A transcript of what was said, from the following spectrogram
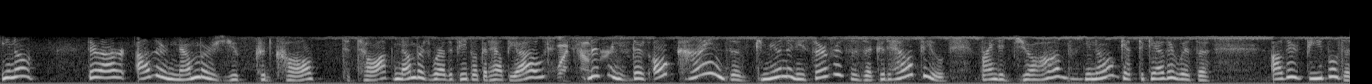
you know, there are other numbers you could call to talk, numbers where other people could help you out. What numbers? Listen, there's all kinds of community services that could help you. Find a job, you know, get together with the other people to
